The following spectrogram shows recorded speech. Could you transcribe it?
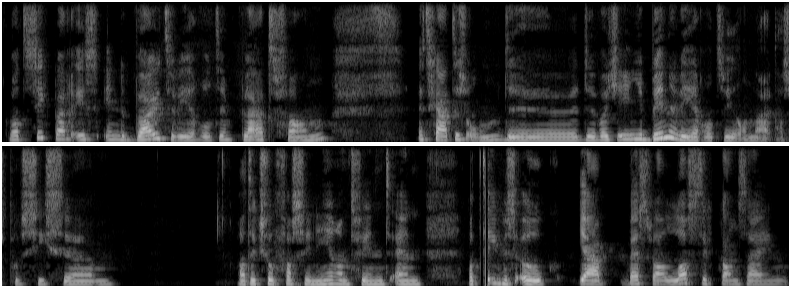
Wat zichtbaar is in de buitenwereld, in plaats van. Het gaat dus om de, de, wat je in je binnenwereld wil. Nou, dat is precies. Um, wat ik zo fascinerend vind. En wat tevens ook ja, best wel lastig kan zijn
